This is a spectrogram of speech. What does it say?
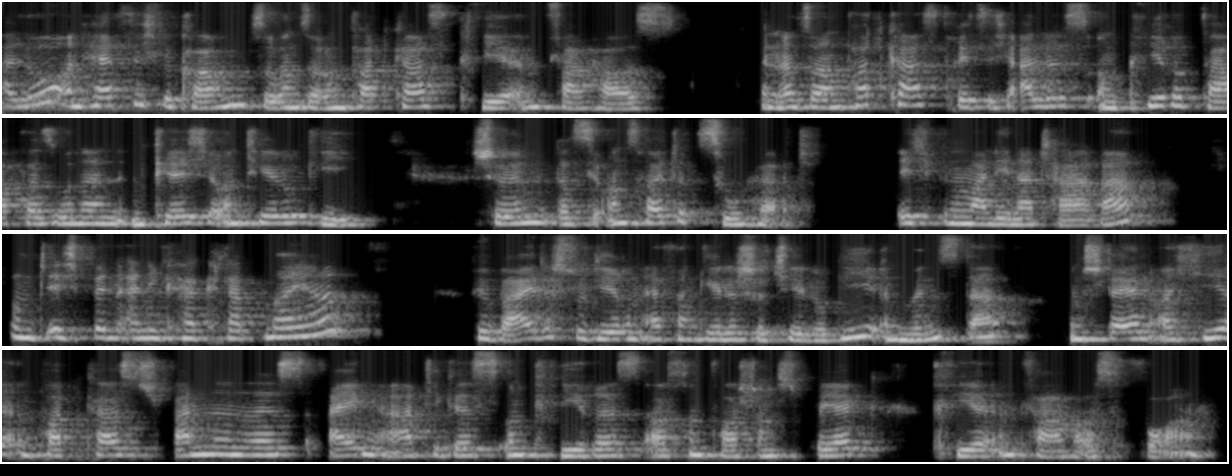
Hallo und herzlich willkommen zu unserem Podcast Queer im Pfarrhaus. In unserem Podcast dreht sich alles um queere Pfarrpersonen in Kirche und Theologie. Schön, dass ihr uns heute zuhört. Ich bin Marlena Tara. Und ich bin Annika Knappmeier. Wir beide studieren evangelische Theologie in Münster und stellen euch hier im Podcast Spannendes, Eigenartiges und Queeres aus dem Forschungsprojekt Queer im Pfarrhaus vor.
